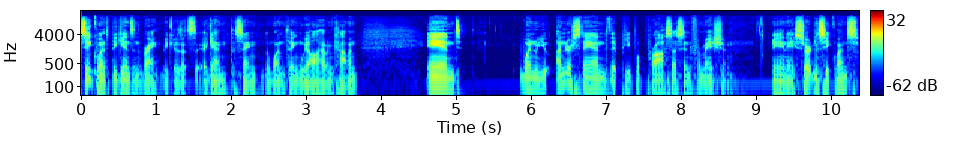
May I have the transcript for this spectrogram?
sequence begins in the brain because that's, again, the same, the one thing we all have in common. And when you understand that people process information in a certain sequence,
